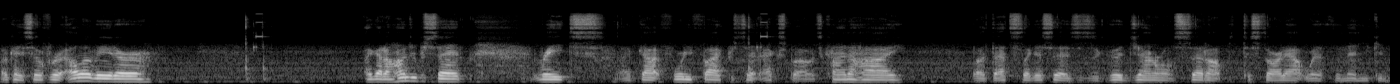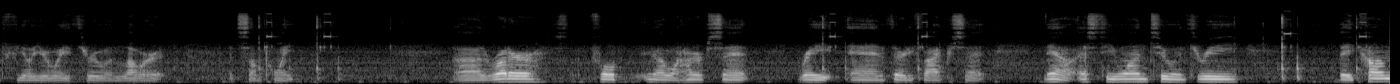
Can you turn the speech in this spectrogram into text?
Okay, so for elevator, I got 100% rates. I've got 45% expo. It's kind of high, but that's, like I said, this is a good general setup to start out with, and then you can feel your way through and lower it at some point. Uh, the rudder, full, you know, 100% rate and 35%. Now, ST1, 2, and 3, they come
